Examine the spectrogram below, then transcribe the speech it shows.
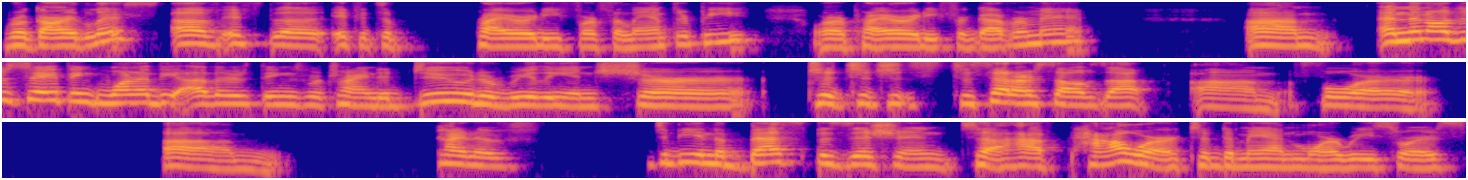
regardless of if the if it's a priority for philanthropy or a priority for government um, and then I'll just say, I think one of the other things we're trying to do to really ensure to to to, to set ourselves up um, for um, kind of to be in the best position to have power to demand more resource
